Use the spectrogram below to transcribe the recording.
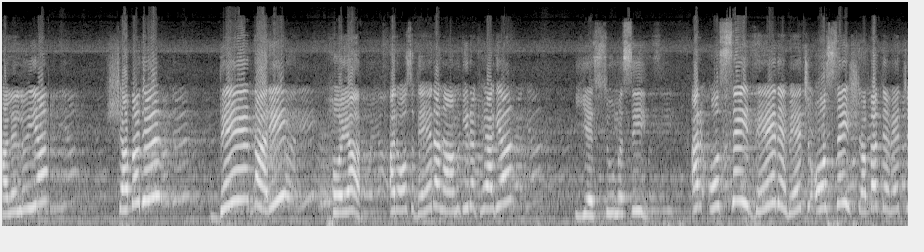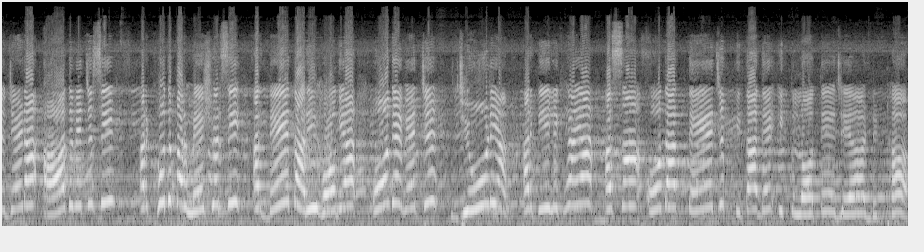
ਹਾਲੇਲੂਇਆ ਸ਼ਬਦ ਦੇਹ ਹੋਇਆ। ਔਰ ਉਸ ਦੇਹ ਦਾ ਨਾਮ ਕੀ ਰੱਖਿਆ ਗਿਆ? ਯਿਸੂ ਮਸੀਹ। ਔਰ ਉਸੇ ਹੀ ਦੇਹ ਦੇ ਵਿੱਚ, ਉਸੇ ਹੀ ਸ਼ਬਦ ਦੇ ਵਿੱਚ ਜਿਹੜਾ ਆਦ ਵਿੱਚ ਸੀ, ਔਰ ਖੁਦ ਪਰਮੇਸ਼ਵਰ ਸੀ, ਔਰ ਦੇਹ ਧਾਰੀ ਹੋ ਗਿਆ, ਉਹਦੇ ਵਿੱਚ ਜਿਉਣ ਆ ਔਰ ਕੀ ਲਿਖਿਆ ਆ? ਅਸਾਂ ਉਹਦਾ ਤੇਜ ਪਿਤਾ ਦੇ ਇਕਲੌਤੇ ਜਿਹਾ ਡਿੱਠਾ।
